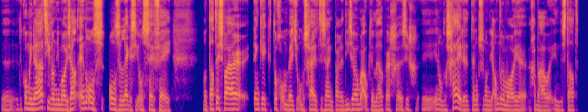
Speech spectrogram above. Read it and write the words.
de combinatie van die mooie zaal en ons, onze legacy, ons cv. Want dat is waar, denk ik, toch een beetje onderscheiden te zijn, Paradiso, maar ook de Melkweg uh, zich in onderscheiden ten opzichte van die andere mooie gebouwen in de stad.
